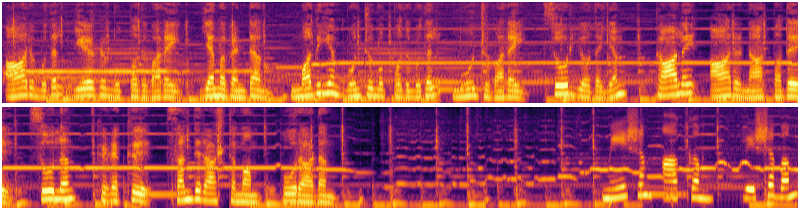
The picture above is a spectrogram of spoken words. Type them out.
ஆறு முதல் ஏழு முப்பது வரை யமகண்டம் மதியம் ஒன்று முப்பது முதல் மூன்று வரை சூரியோதயம் காலை ஆறு நாற்பது சூலம் கிழக்கு சந்திராஷ்டமம் போராடம். மேஷம் ஆக்கம் ரிஷபம்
